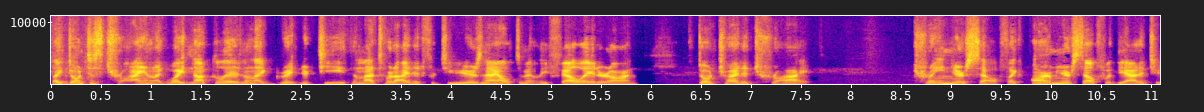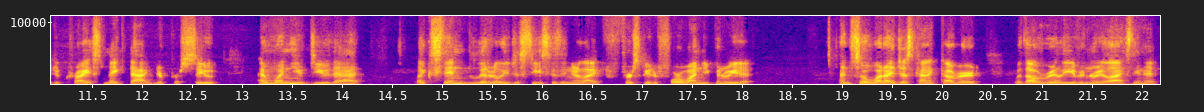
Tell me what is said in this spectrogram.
Like, don't just try and like white knuckle it and like grit your teeth. And that's what I did for two years. And I ultimately fell later on. Don't try to try. Train yourself, like arm yourself with the attitude of Christ. Make that your pursuit. And when you mm. do that, like sin literally just ceases in your life. First Peter 4 1, you can read it. And so, what I just kind of covered without really even realizing it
